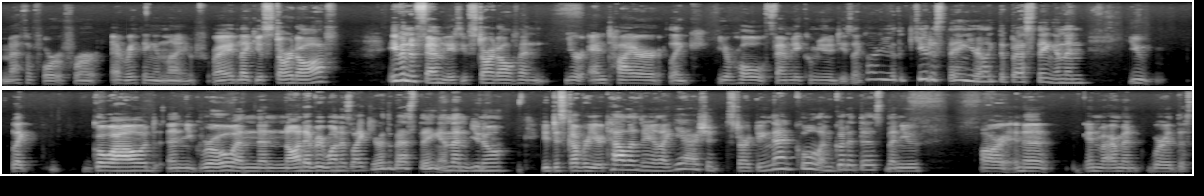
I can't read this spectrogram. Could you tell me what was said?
metaphor for everything in life, right? Like you start off. Even in families, you start off and your entire, like, your whole family community is like, oh, you're the cutest thing, you're like the best thing. And then you, like, go out and you grow and then not everyone is like you're the best thing and then you know you discover your talents and you're like yeah i should start doing that cool i'm good at this then you are in a environment where this,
